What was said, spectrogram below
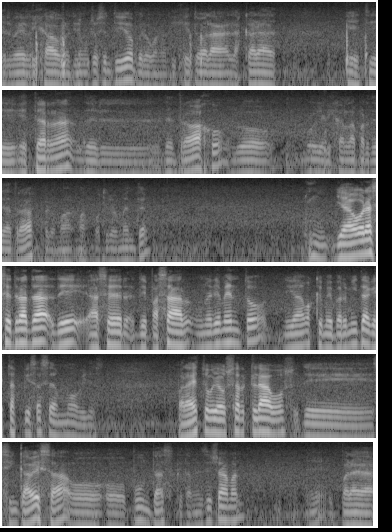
el ver lijado que no tiene mucho sentido, pero bueno, lijé todas las caras este, externas del, trabajo, luego voy a lijar la parte de atrás, pero más posteriormente. y ahora se trata de hacer, de pasar un elemento, digamos, que me permita que estas piezas sean móviles. Para esto voy a usar clavos de sin cabeza o, puntas, que también se llaman, ¿eh?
